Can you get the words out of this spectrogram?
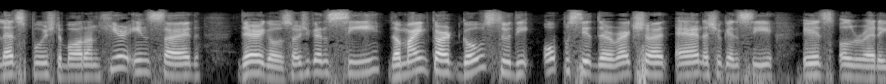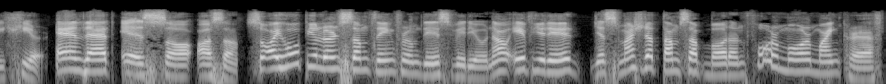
let's push the button here inside there you go. So as you can see, the minecart goes to the opposite direction and as you can see, it's already here. And that is so awesome. So I hope you learned something from this video. Now if you did, just smash the thumbs up button for more Minecraft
